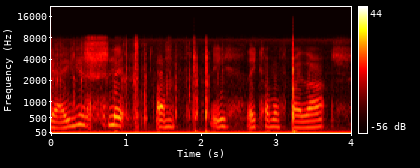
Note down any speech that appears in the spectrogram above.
yeah, you just slip um they, they come off by that.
